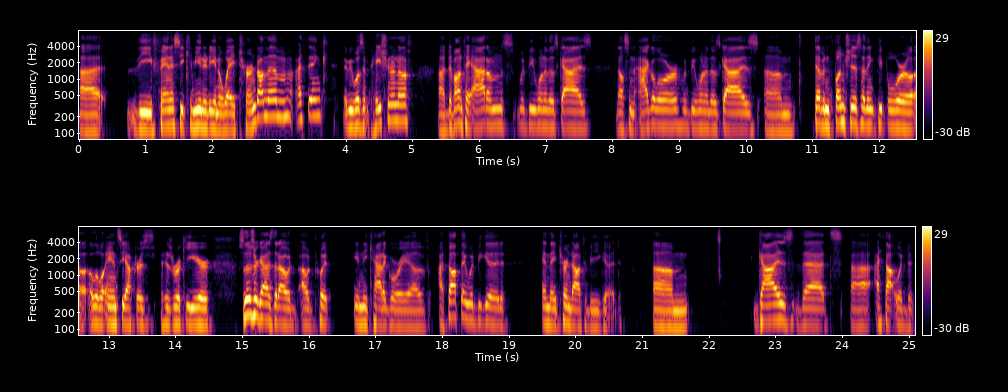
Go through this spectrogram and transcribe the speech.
uh, the fantasy community, in a way, turned on them. I think maybe wasn't patient enough. Uh, Davante Adams would be one of those guys. Nelson Agholor would be one of those guys. Um, Devin Funchess, I think people were a, a little antsy after his, his rookie year. So those are guys that I would I would put in the category of I thought they would be good and they turned out to be good. Um, guys that uh, I thought would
